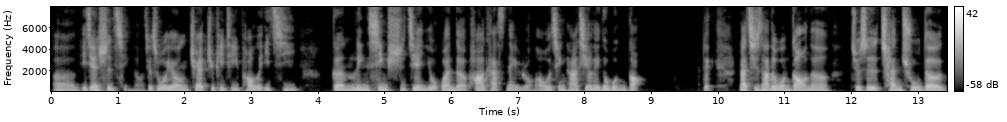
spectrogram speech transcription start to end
呃一件事情啊，就是我用 Chat GPT 跑了一集跟灵性实践有关的 Podcast 内容啊，我请他写了一个文稿。对，那其实他的文稿呢，就是产出的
